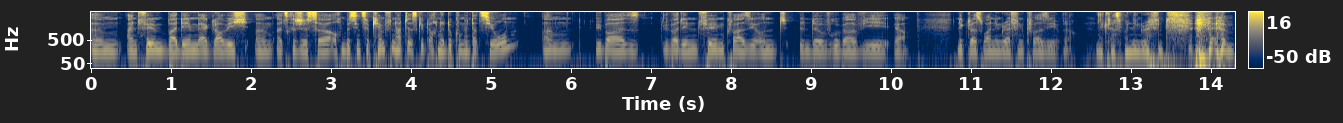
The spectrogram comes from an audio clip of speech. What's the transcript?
ähm, ein Film, bei dem er, glaube ich, ähm, als Regisseur auch ein bisschen zu kämpfen hatte. Es gibt auch eine Dokumentation ähm, über, über den Film quasi und darüber, wie ja, Nicholas Winding Refn quasi, oder Niklas Winding Refn, ähm,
